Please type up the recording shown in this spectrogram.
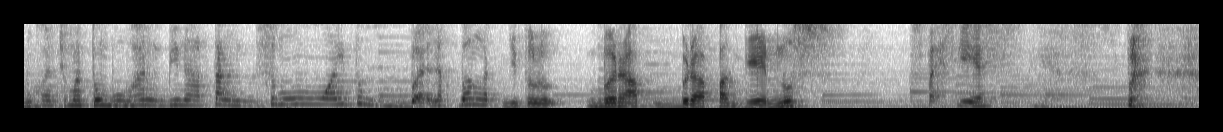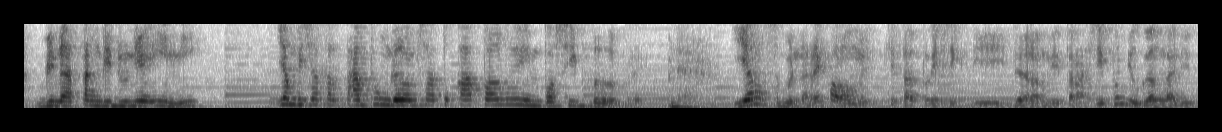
bukan cuma tumbuhan binatang semua itu banyak banget gitu loh berapa berapa genus spesies Yes. binatang di dunia ini yang bisa tertampung dalam satu kapal itu impossible bre Benar. yang sebenarnya kalau kita telisik di dalam literasi pun juga nggak di-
